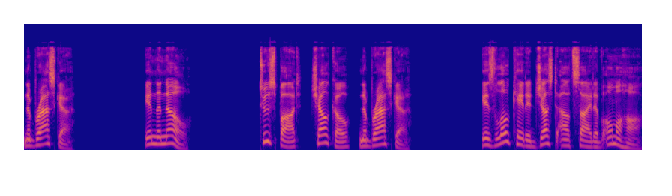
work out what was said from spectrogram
Nebraska. In the know. Two spot, Chalco, Nebraska. Is located just outside of Omaha.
